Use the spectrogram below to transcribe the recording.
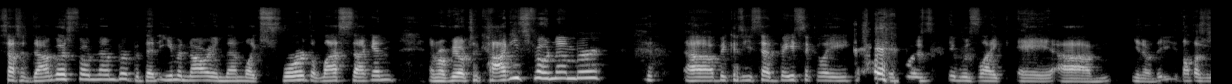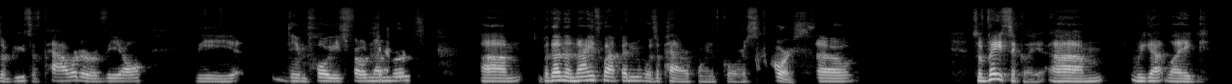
Sasadango's phone number, but then Imanari and them like swerved the last second and revealed Takagi's phone number. Uh, because he said basically it was it was like a um, you know they thought this was abuse of power to reveal the the employees' phone numbers. Um, but then the ninth weapon was a PowerPoint, of course. Of course. So so basically, um, we got like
